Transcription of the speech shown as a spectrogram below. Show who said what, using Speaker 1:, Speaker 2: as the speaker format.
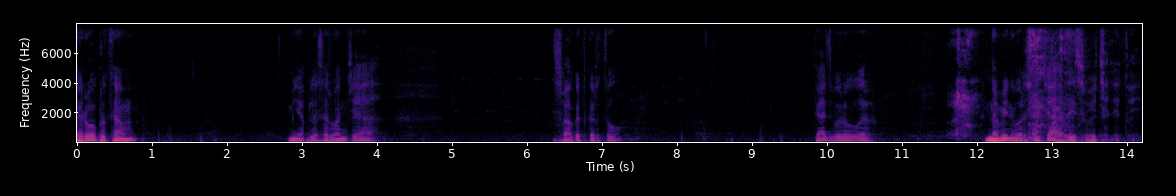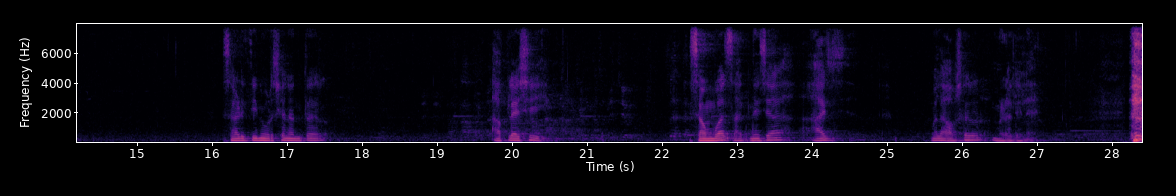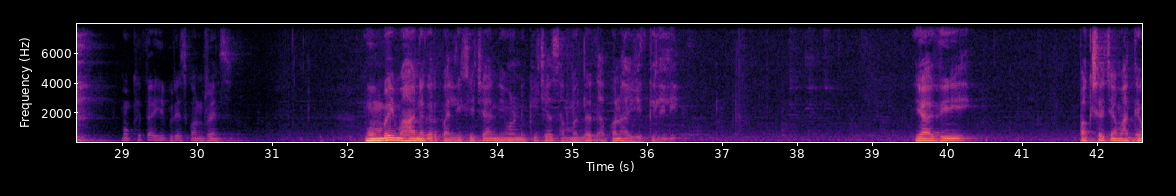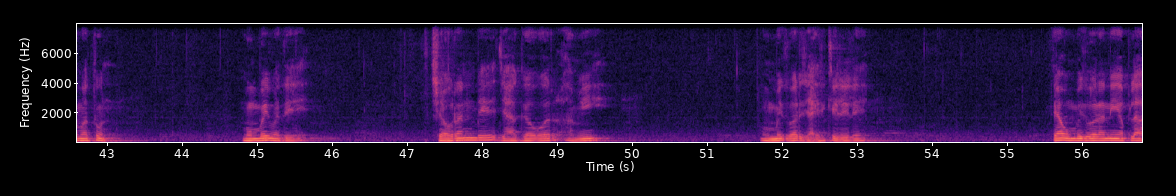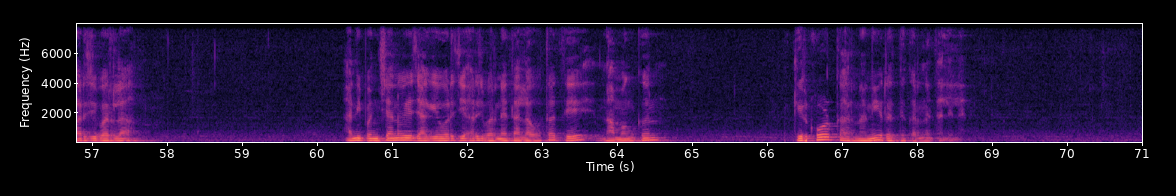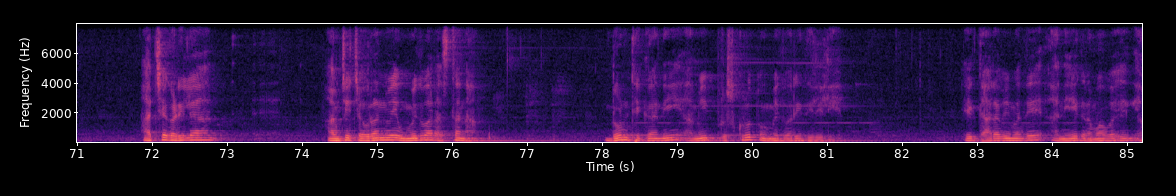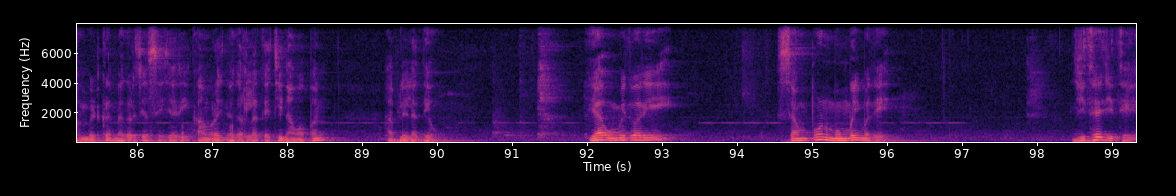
Speaker 1: सर्वप्रथम मी आपल्या सर्वांच्या स्वागत करतो. त्याचबरोबर नवीन वर्षाच्या हार्दिक शुभेच्छा देतो आहे साडेतीन वर्षानंतर आपल्याशी संवाद साधण्याचा आज मला अवसर मिळालेला आहे. मुख्यतः ही प्रेस कॉन्फरन्स. मुंबई महानगरपालिकेच्या निवडणुकीच्या संबंधात आपण आयोजित केलेली. याआधी पक्षाच्या माध्यमातून मुंबईमध्ये चौऱ्याण्णवे जागावर आम्ही उमेदवार जाहीर केलेले. त्या उमेदवारांनी आपला अर्ज भरला. आणि पंच्याण्णव जागेवर जे अर्ज भरण्यात आला होता ते नामांकन किरकोळ कारणाने रद्द करण्यात आलेलं आहे. आजच्या घडीला आमचे चौऱ्याण्णव उमेदवार असताना दोन ठिकाणी आम्ही पुरस्कृत उमेदवारी दिलेली आहे. एक धारावीमध्ये आणि एक रमाबाई आंबेडकर नगरच्या शेजारी कामराजनगरला त्याची नावं पण आपल्याला देऊ. या उमेदवारी संपूर्ण मुंबईमध्ये जिथे जिथे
